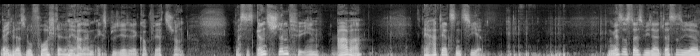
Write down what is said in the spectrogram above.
wenn ich mir das nur vorstelle. Ja, dann explodiert der Kopf jetzt schon. Das ist ganz schlimm für ihn. Aber er hat jetzt ein Ziel. Und das ist das wieder, das ist wieder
